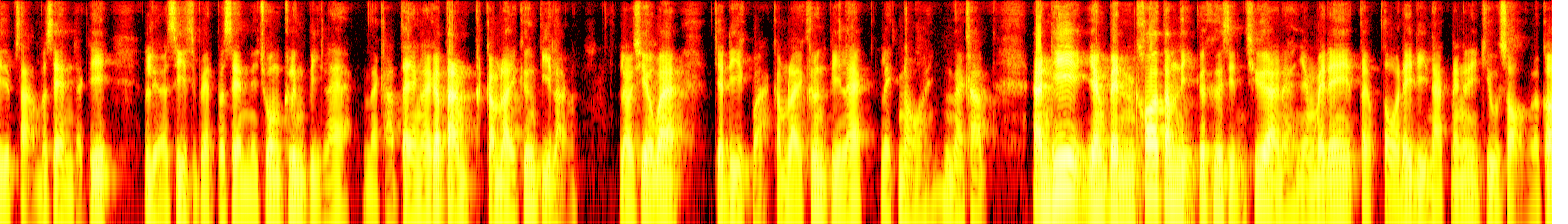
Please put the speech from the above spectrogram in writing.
42-43%จากที่เหลือ 41%ในช่วงครึ่งปีแรกนะครับแต่อย่างไรก็ตามกำไรครึ่งปีหลัง เราเชื่อว่าจะดีกว่ากำไรครึ่งปีแรกเล็กน้อยนะครับ อันที่ยังเป็นข้อตำหนิก็คือสินเชื่อนะยังไม่ได้เติบโตได้ดีนักนั่นใน Q2 แล้วก็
